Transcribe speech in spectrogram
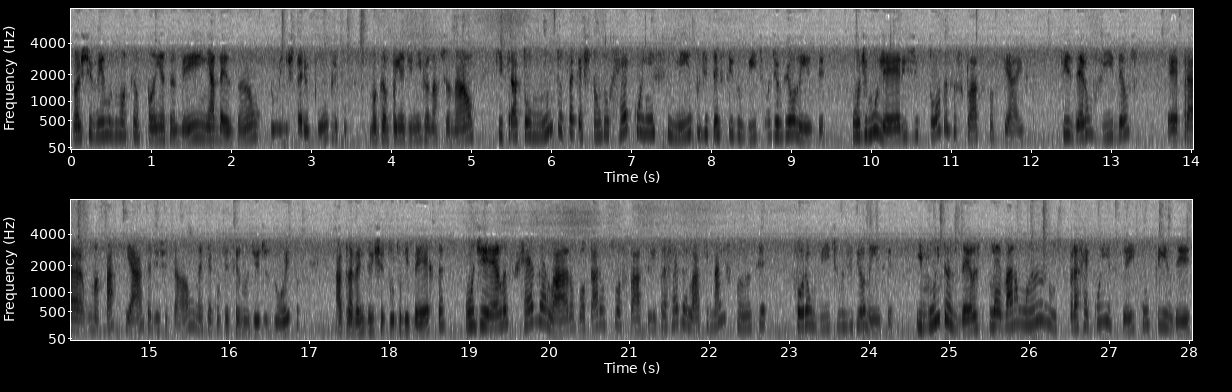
Nós tivemos uma campanha também em adesão do Ministério Público, uma campanha de nível nacional, que tratou muito essa questão do reconhecimento de ter sido vítima de violência, onde mulheres de todas as classes sociais fizeram vídeos é, para uma passeata digital, né, que aconteceu no dia 18, através do Instituto Liberta, onde elas revelaram, botaram sua face ali para revelar que na infância foram vítimas de violência. E muitas delas levaram anos para reconhecer e compreender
